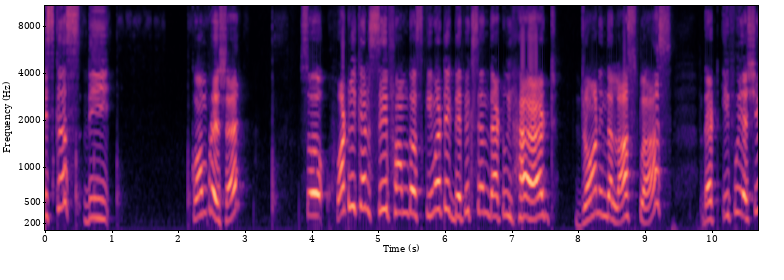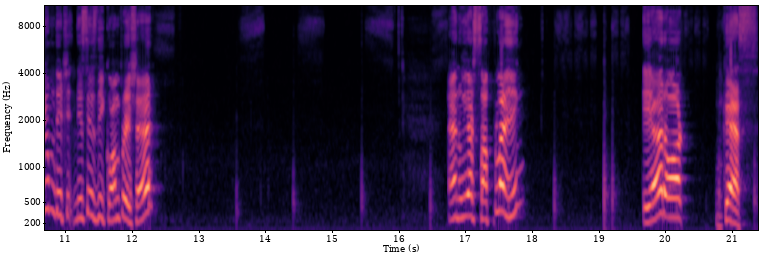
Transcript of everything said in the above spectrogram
discuss the compressor. So, what we can see from the schematic depiction that we had drawn in the last class that if we assume that this is the compressor and we are supplying air or gas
